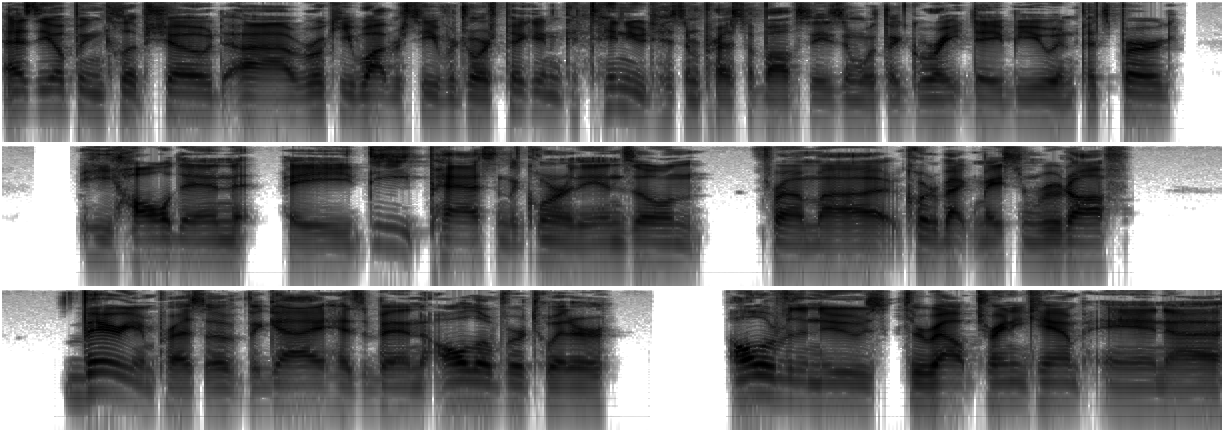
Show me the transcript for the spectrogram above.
As the opening clip showed, uh, rookie wide receiver George Pickens continued his impressive offseason with a great debut in Pittsburgh. He hauled in a deep pass in the corner of the end zone from uh, quarterback Mason Rudolph. Very impressive. The guy has been all over Twitter, all over the news throughout training camp, and uh,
